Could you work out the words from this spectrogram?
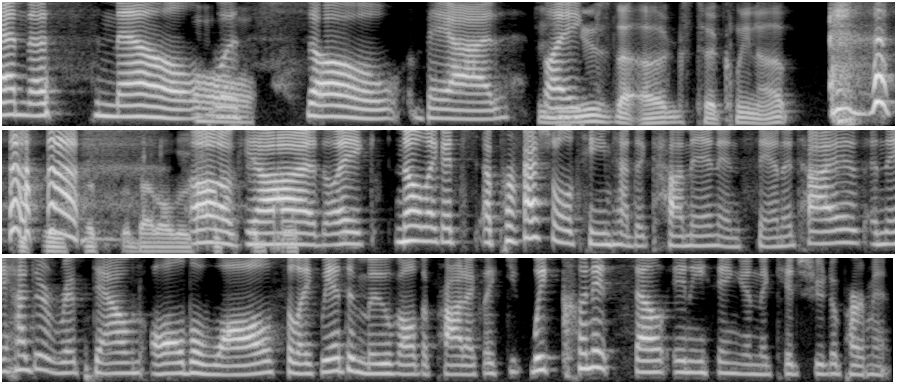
And the smell Oh. was so bad. Did like you use the Uggs to clean up? That's about all those. Oh god! Like no, like a, a professional team had to come in and sanitize, and they had to rip down all the walls. So like we had to move all the product. Like we couldn't sell anything in the kids shoe department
